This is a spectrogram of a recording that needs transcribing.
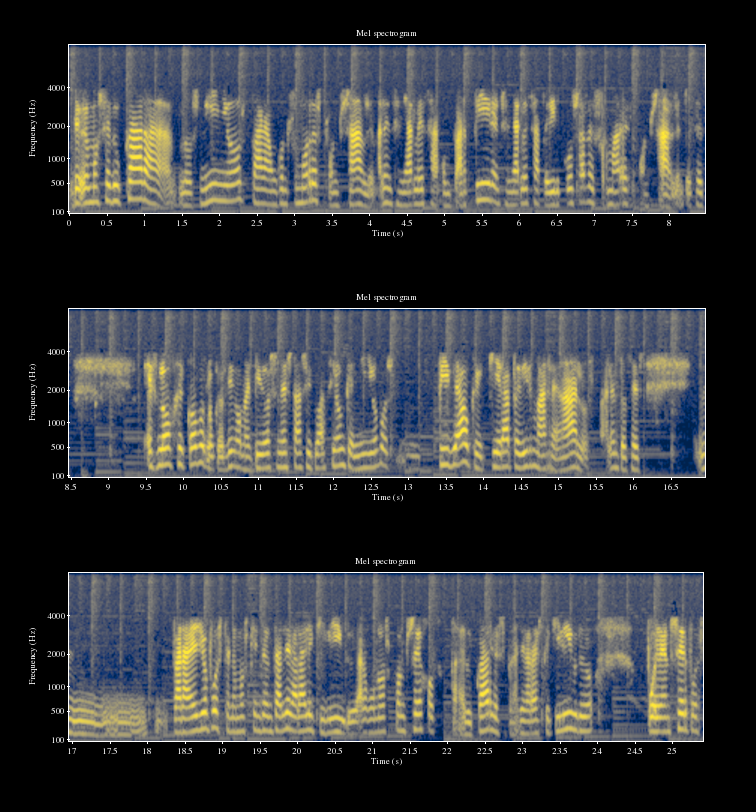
debemos educar a los niños para un consumo responsable, ¿vale? Enseñarles a compartir, enseñarles a pedir cosas de forma responsable. Entonces, es lógico, por lo que os digo, metidos en esta situación, que el niño pues pida o que quiera pedir más regalos, ¿vale? Entonces, para ello pues tenemos que intentar llegar al equilibrio. Algunos consejos para educarles para llegar a este equilibrio pueden ser pues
